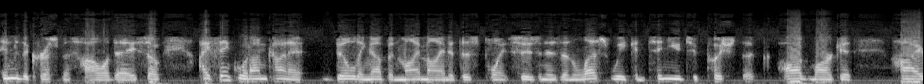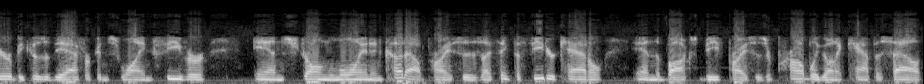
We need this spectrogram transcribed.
into the Christmas holiday. So I think what I'm kind of building up in my mind at this point, Susan, is unless we continue to push the hog market higher because of the African swine fever and strong loin and cutout prices, I think the feeder cattle and the box beef prices are probably going to cap us out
